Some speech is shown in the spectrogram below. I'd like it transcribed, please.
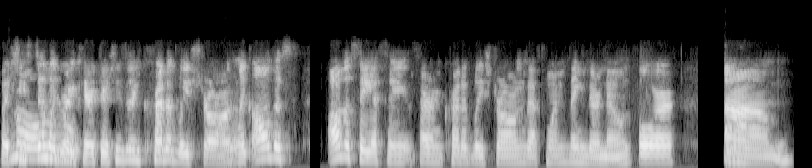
but no, she's still a great character. She's incredibly strong. Yeah. Like all this, all the Seiya Saints are incredibly strong. That's one thing they're known for. Yeah. Um,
